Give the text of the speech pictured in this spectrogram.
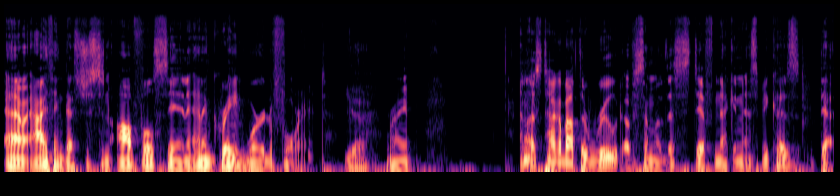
i think that's just an awful sin and a great mm. word for it yeah right and let's talk about the root of some of this stiff neckedness because that,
